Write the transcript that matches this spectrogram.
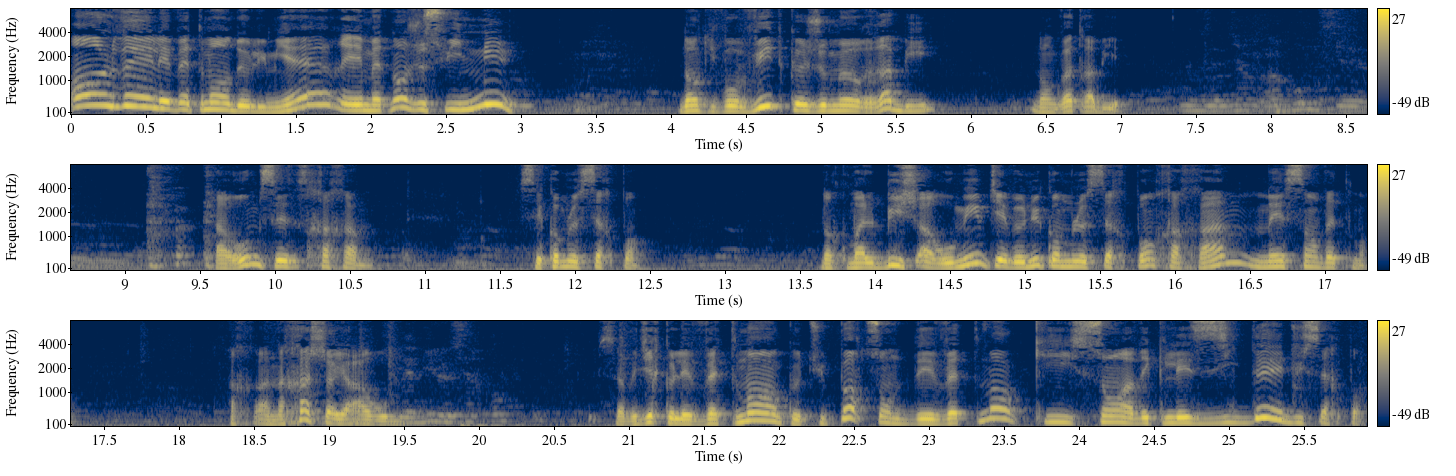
enlevé les vêtements de lumière et maintenant je suis nu. Donc il faut vite que je me rhabille. Donc va te rhabiller. Room, c'est. euh, Arum, c'est chacham. C'est comme le serpent. Donc malbish arumim, tu es venu comme le serpent chacham, mais sans vêtements. Arum. Il a dit le serpent. Ça veut dire que les vêtements que tu portes sont des vêtements qui sont avec les idées du serpent.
